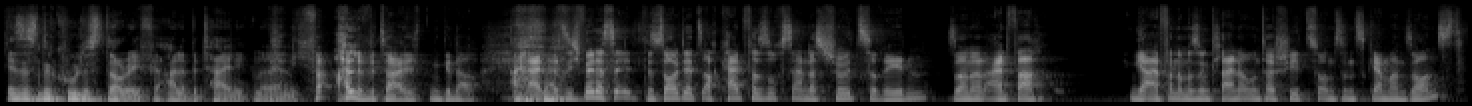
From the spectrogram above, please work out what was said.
ist es eine coole Story für alle Beteiligten, oder nicht? Für alle Beteiligten, genau. Nein, also ich will das, das sollte jetzt auch kein Versuch sein, das schön zu reden, sondern einfach, ja, einfach nochmal so ein kleiner Unterschied zu unseren Scammern sonst.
